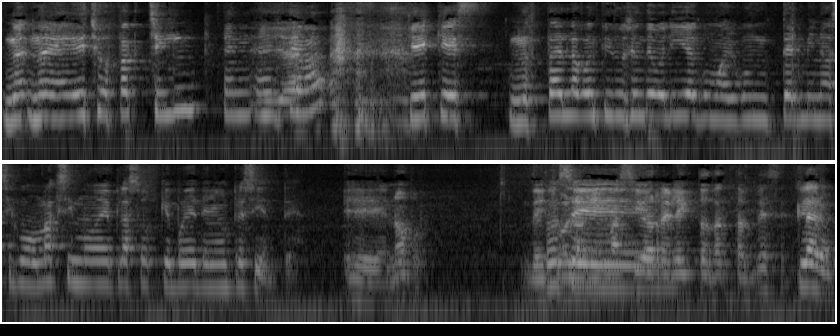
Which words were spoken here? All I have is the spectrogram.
No, no he hecho fact-checking en, en el tema, que es que es- no está en la constitución de Bolivia como algún término así como máximo de plazos que puede tener un presidente. Eh, no, pues. De hecho, Entonces- lo mismo ha sido reelecto tantas veces. Claro,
